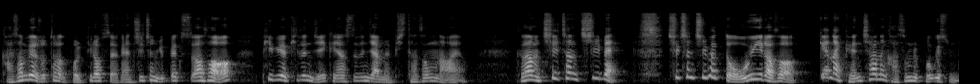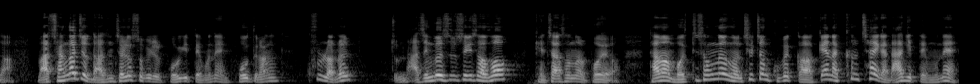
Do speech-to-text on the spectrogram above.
가성비가 좋더라도 볼 필요 없어요. 그냥 7600 써서 PBO 키든지 그냥 쓰든지 하면 비슷한 성능 나와요. 그 다음은 7700 7700도 5위라서 꽤나 괜찮은 가성비를 보이겠습니다 마찬가지로 낮은 전력 소비를 보이기 때문에 보드랑 쿨러를 좀 낮은 걸 쓸 수 있어서 괜찮은 성능을 보여요. 다만 멀티 성능은 7900과 꽤나 큰 차이가 나기 때문에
